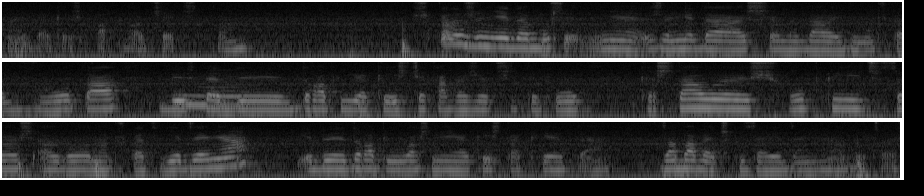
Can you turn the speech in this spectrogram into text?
Znajdę jakieś paprocie czy co. Szkoda, że nie da mu się, nie, że nie da się mu dalej na przykład złota, by Mm. wtedy dropił jakieś ciekawe rzeczy typu kryształy, śrubki czy coś, albo na przykład jedzenia i by dropił właśnie jakieś takie te zabaweczki za jedzenie albo coś.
